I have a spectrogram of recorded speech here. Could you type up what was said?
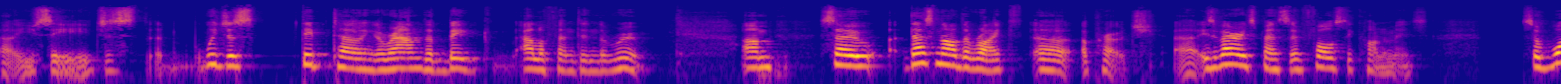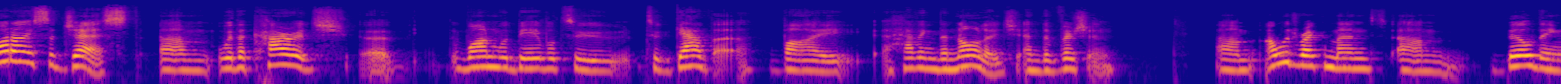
uh, you see, just uh, we're just tiptoeing around the big elephant in the room. Um, so that's not the right uh, approach. Uh, it's very expensive, false economies. So what I suggest, um, with the courage uh, one would be able to to gather by having the knowledge and the vision, um, I would recommend um, building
